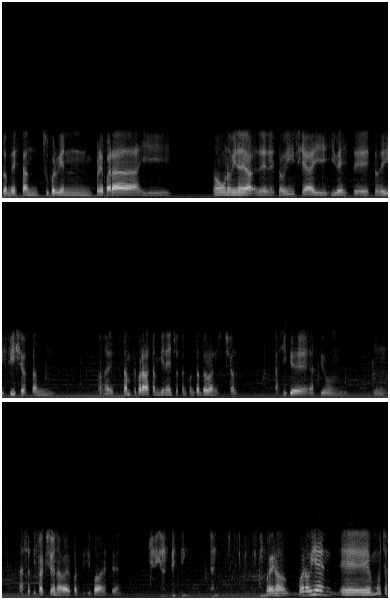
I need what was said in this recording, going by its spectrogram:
donde están súper bien preparadas y no uno viene de, la, de, provincia y, y ves este, estos edificios tan, no tan preparados, tan bien hechos, tan con tanta organización. Así que ha sido un, un, una satisfacción haber participado en este evento. ¿Y el gran testing? Bueno, bueno, bien, eh, mucha,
